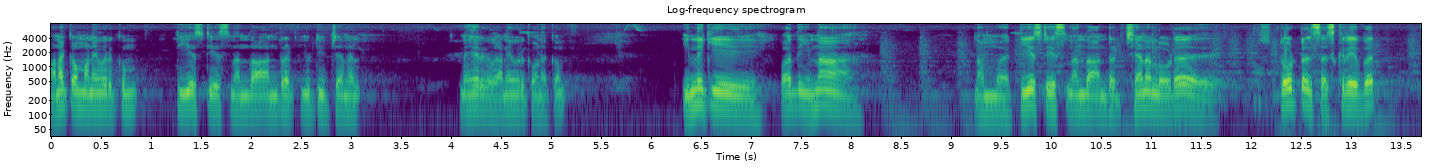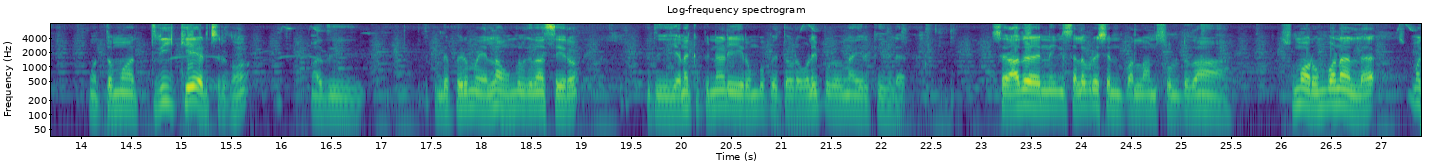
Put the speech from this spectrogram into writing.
வணக்கம் அனைவருக்கும். TSTS Nanda hundred YouTube channel நேயர்கள் அனைவருக்கும் வணக்கம். இன்றைக்கி பார்த்தீங்கன்னா நம்ம டிஎஸ்டிஎஸ் நந்தா ஹண்ட்ரட் சேனலோட டோட்டல் சப்ஸ்கிரைபர் மொத்தமாக த்ரீ கே அடிச்சிருக்கோம். அது இந்த பெருமை எல்லாம் உங்களுக்கு தான் சேரும். இது எனக்கு பின்னாடி ரொம்ப பேர்த்தோட உழைப்புகள்லாம் இருக்குது இதில். சரி அதை இன்றைக்கி செலிப்ரேஷன் பண்ணலான்னு சொல்லிட்டு தான் சும்மா ரொம்ப நாள் இல்லை சும்மா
